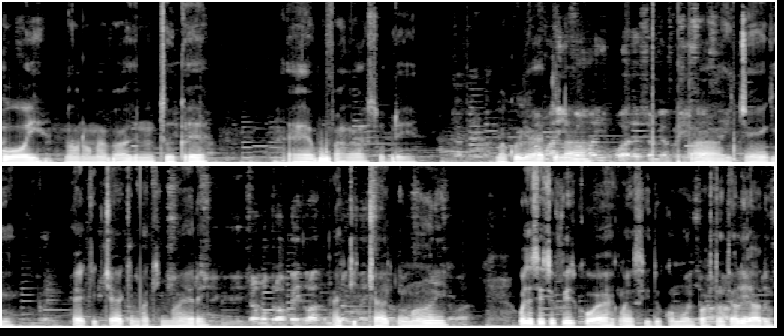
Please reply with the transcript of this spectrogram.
Oi, meu nome é Wagner, não sei o que. É, eu vou falar sobre bagulhete lá, pai, Cheng, Hack Check, McMary, Hack Check, Money. O exercício físico é reconhecido como um importante aliado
